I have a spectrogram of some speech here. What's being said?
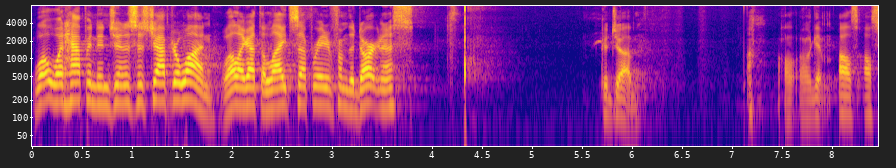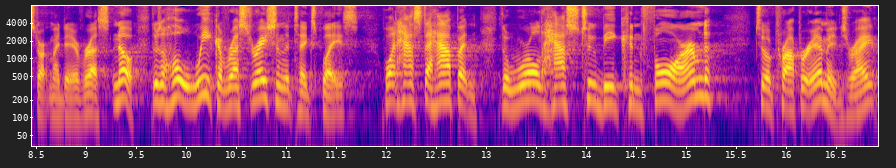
Well, what happened in Genesis chapter 1? Well, I got the light separated from the darkness. Good job. I'll, get, I'll, I'll start my day of rest. No, there's a whole week of restoration that takes place. What has to happen? The world has to be conformed to a proper image, right?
